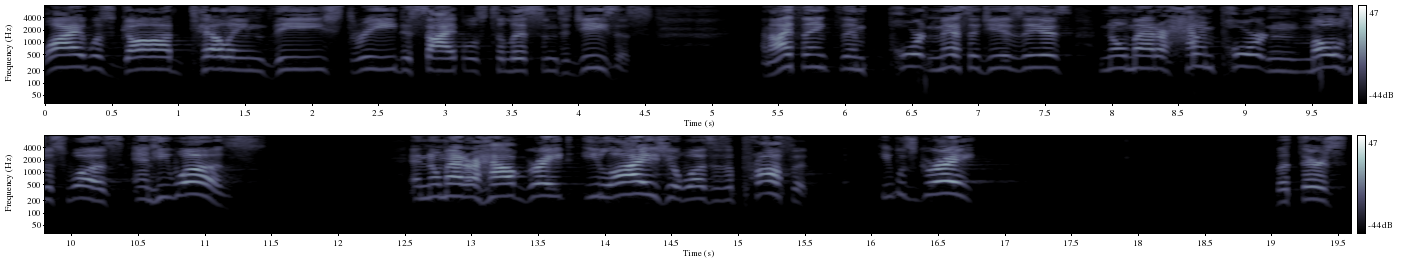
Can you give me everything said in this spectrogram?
Why was God telling these three disciples to listen to Jesus? And I think the important message is, is no matter how important Moses was, and he was, and no matter how great Elijah was as a prophet, he was great. But there's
